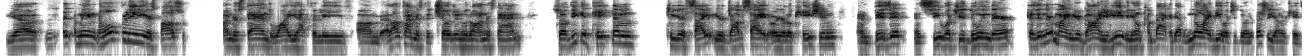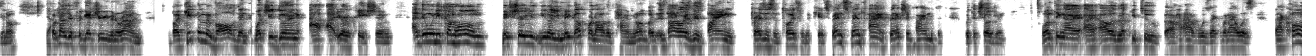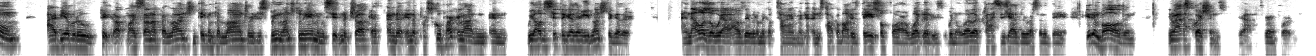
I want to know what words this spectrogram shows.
Yeah. I mean, hopefully your spouse understands why you have to leave. Um, a lot of times it's the children who don't understand. So if you can take them to your site, your job site, or your location and visit and see what you're doing there. Because in their mind, you're gone, you leave, and you don't come back, and they have no idea what you're doing, especially younger kids, you know? Yeah. Sometimes they forget you're even around. But keep them involved in what you're doing at, at your location. And then when you come home, make sure you, you know, you make up for a lot of the time, you know? But it's not always just buying presents and toys for the kids. Spend spend time, spend extra time with the with the children. One thing I I, I was lucky to uh, have was like when I was back home, I'd be able to pick up my son up at lunch and take him to lunch, or just bring lunch to him and sit in the truck at, in, the, in the school parking lot, and, and we all just sit together and eat lunch together. And that was a way I, was able to make up time and, and talk about his day so far, what is, you know, what other classes he has the rest of the day. Get involved and you know ask questions. Yeah, it's very important.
